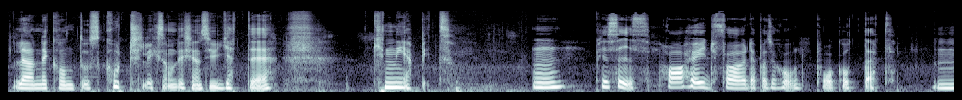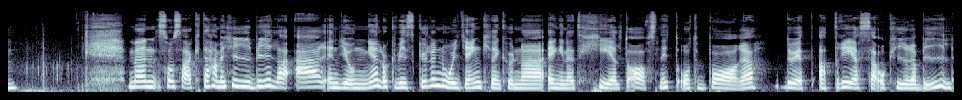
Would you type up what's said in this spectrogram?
lönekontoskort. Liksom. Det känns ju jätteknepigt. Mm, precis, ha höjd för deposition på kortet. Mm. Men som sagt, det här med hyrbilar är en djungel och vi skulle nog egentligen kunna ägna ett helt avsnitt åt bara, du vet, att resa och hyra bil.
